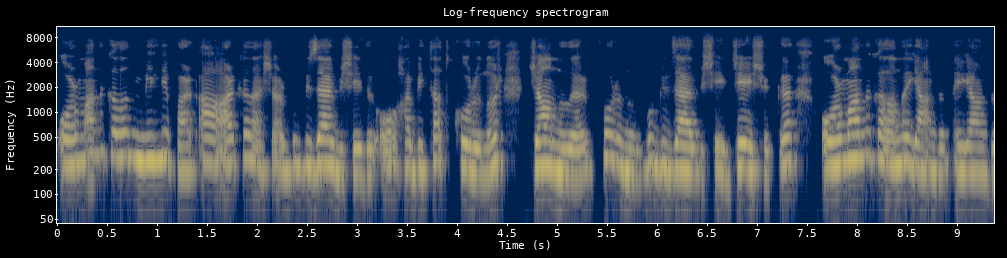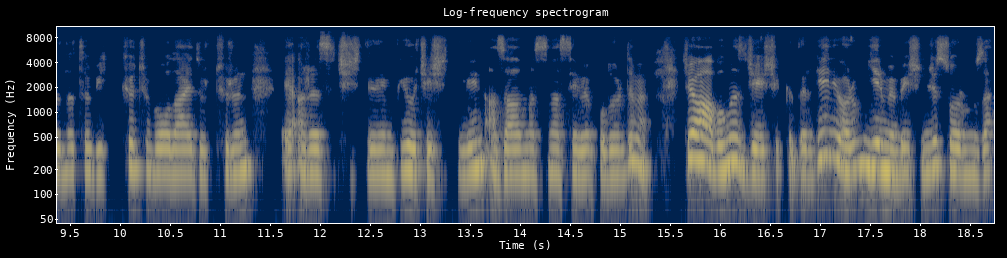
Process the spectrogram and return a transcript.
Ormanlık alan milli park. Aa arkadaşlar bu güzel bir şeydir. O habitat korunur. Canlılar korunur. Bu güzel bir şey. C şıkkı. Ormanlık alanda yangın. E, yangında tabii kötü bir olaydır türün e, arası çeşitliliğin, biyoçeşitliliğin azalmasına sebep olur değil mi? Cevabımız C şıkkıdır. Geliyorum 25. sorumuza.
